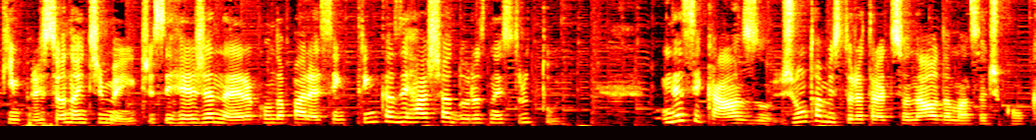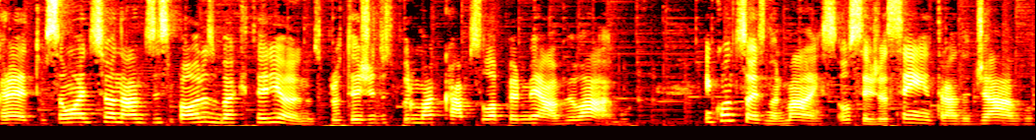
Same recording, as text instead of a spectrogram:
que impressionantemente se regenera quando aparecem trincas e rachaduras na estrutura. Nesse caso, junto à mistura tradicional da massa de concreto, são adicionados esporos bacterianos, protegidos por uma cápsula permeável à água. Em condições normais, ou seja, sem entrada de água,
